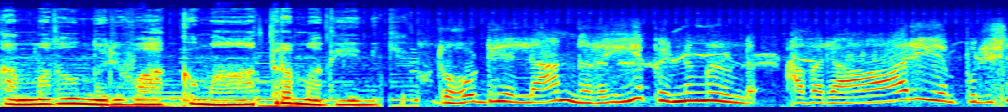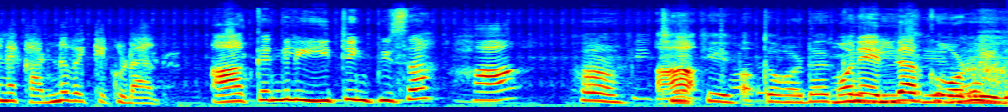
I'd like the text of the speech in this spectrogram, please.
സമ്മതം എന്നൊരു വാക്ക് മാത്രം മതി എനിക്ക്. റോഡിലെല്ലാം നിറയെ പെണ്ണുങ്ങളുണ്ട്. അവരാരെയും പുരുഷനെ കണ്ണു വെക്കൂടാതെ ആർക്കെങ്കിലും ഈറ്റിംഗ് പിസ മോനെ എല്ലാവർക്കും ഓർഡർ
